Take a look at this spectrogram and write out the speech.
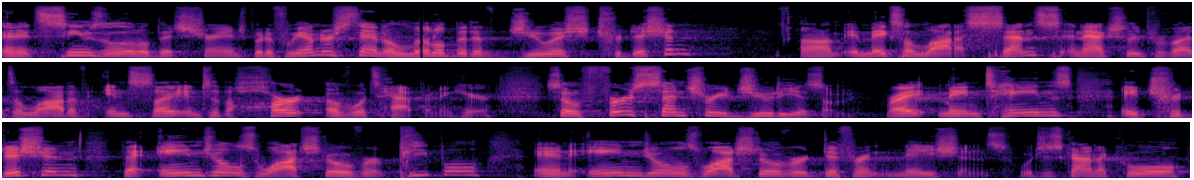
and it seems a little bit strange, but if we understand a little bit of Jewish tradition, um, it makes a lot of sense and actually provides a lot of insight into the heart of what's happening here. So, first century Judaism, right, maintains a tradition that angels watched over people and angels watched over different nations, which is kind of cool.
